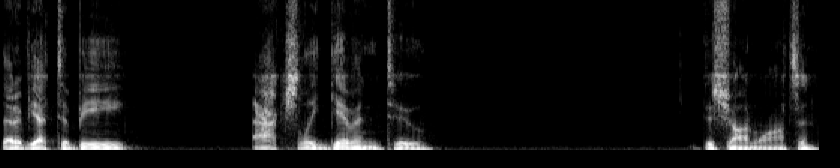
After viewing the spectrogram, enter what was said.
that have yet to be actually given to Deshaun Watson.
